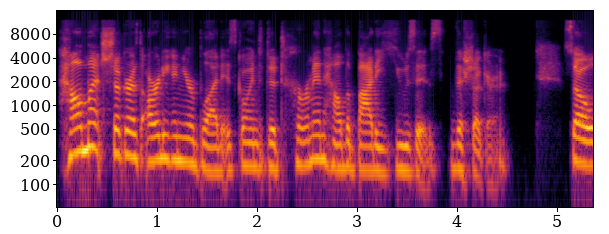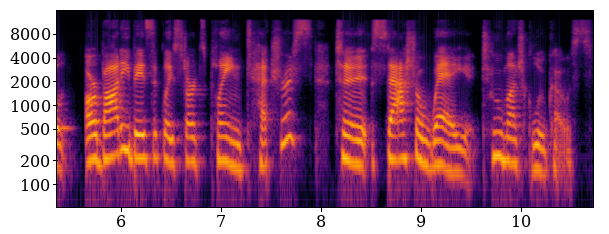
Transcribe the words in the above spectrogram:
How much sugar is already in your blood is going to determine how the body uses the sugar. So, our body basically starts playing Tetris to stash away too much glucose.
